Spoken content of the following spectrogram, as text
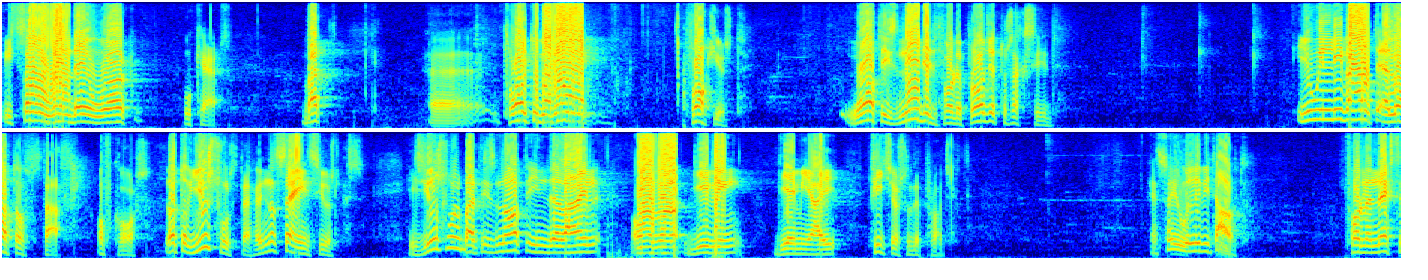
it's only one day work, who cares? But uh, try to be very focused. What is needed for the project to succeed? You will leave out a lot of stuff of course. A lot of useful stuff. I'm not saying it's useless. It's useful, but it's not in the line of uh, giving the AmI features to the project. And so you will leave it out for the next,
